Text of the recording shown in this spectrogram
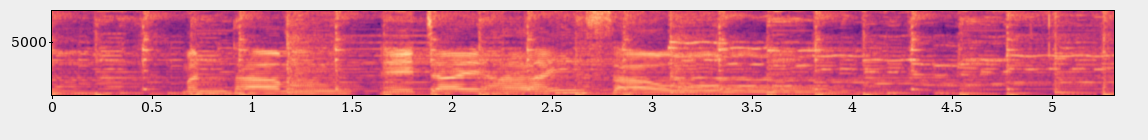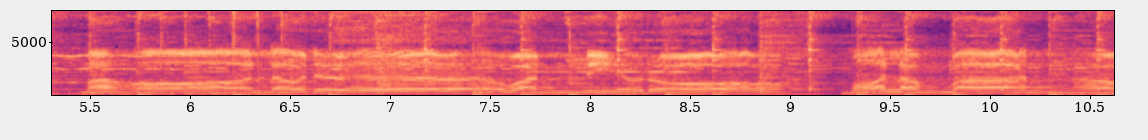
มมันทำให้ใจหายเศร้า มาหอดเราเด้อวันนี้รอ หมอลำบานเฮา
